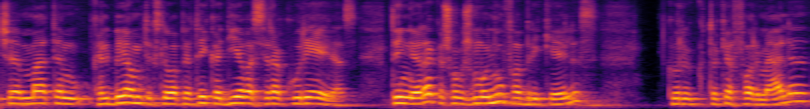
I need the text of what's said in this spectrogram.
čia matėm, kalbėjom tiksliau apie tai, kad Dievas yra kūrėjas. Tai nėra kažkoks žmonių fabrikėlis, kur tokia formelė,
